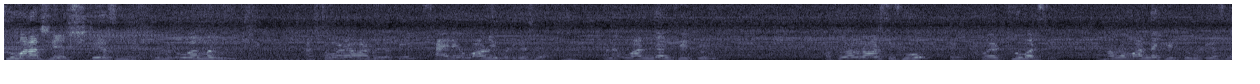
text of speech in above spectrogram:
টু মারা শেষ, ঠিক আছে? আমি ওয়ান মারব কাস্টমারে আমার হলো কি সাইডে ওয়ান হইব, ঠিক আছে? মানে ওয়ান দিয়ে ফেড করব। প্রথমে আমরা মারছি ফোর পরে টু মারছি। এখন আমরা ওয়ান দিয়ে ফেড করব, ঠিক আছে?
